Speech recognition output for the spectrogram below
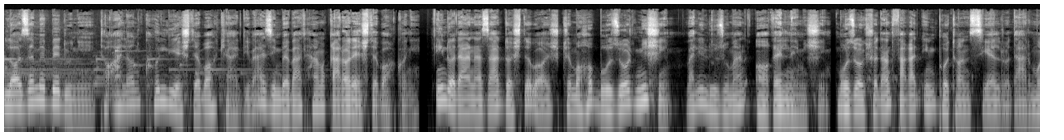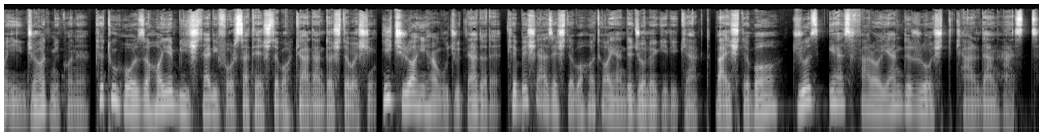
لازمه بدونی تا الان کلی اشتباه کردی و از این به بعد هم قرار اشتباه کنی. این رو در نظر داشته باش که ماها بزرگ میشیم. ولی لزوما عاقل نمیشیم. بزرگ شدن فقط این پتانسیل رو در ما ایجاد می‌کنه که تو حوزه های بیشتری فرصت اشتباه کردن داشته باشیم. هیچ راهی هم وجود نداره که بشه از اشتباهات آینده جلوگیری کرد و اشتباه جزئی از فرایند رشد کردن هست.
